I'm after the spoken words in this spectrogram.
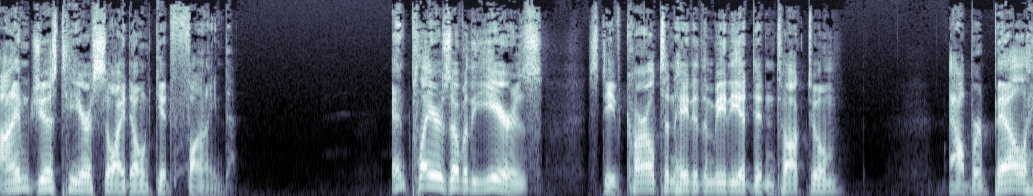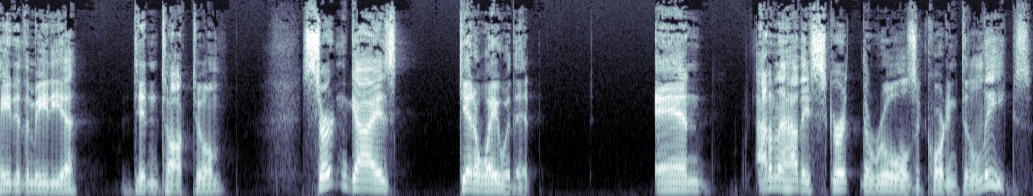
I'm just here so I don't get fined. And players over the years, Steve Carlton hated the media, didn't talk to him. Albert Belle hated the media, didn't talk to him. Certain guys get away with it, and I don't know how they skirt the rules according to the leagues.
